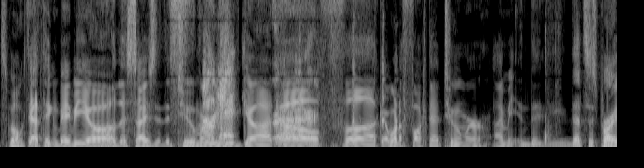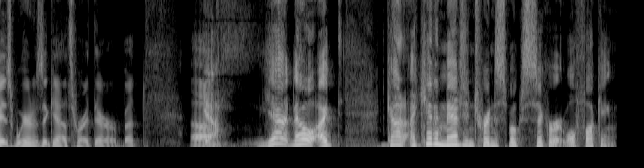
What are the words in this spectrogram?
Smoke that thing, baby. Oh, the size of the tumor you've got. Oh, fuck. I want to fuck that tumor. I mean, th- that's as probably as weird as it gets right there. But um, Yeah. yeah, no, I, God, I can't imagine trying to smoke a cigarette while fucking.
